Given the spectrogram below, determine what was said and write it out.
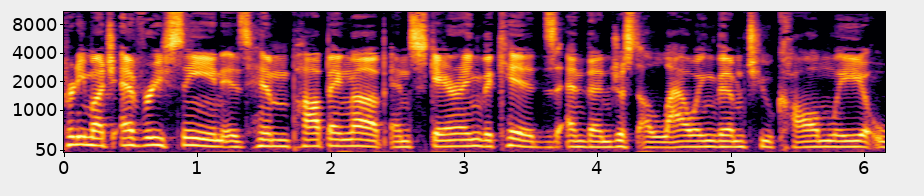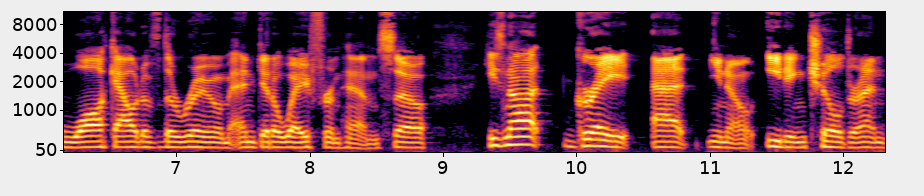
pretty much every scene is him popping up and scaring the kids and then just allowing them to calmly walk out of the room and get away from him. So he's not great at, you know, eating children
